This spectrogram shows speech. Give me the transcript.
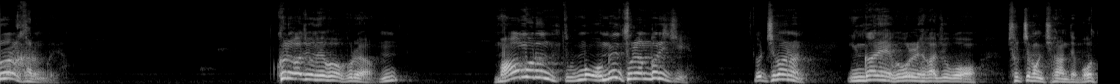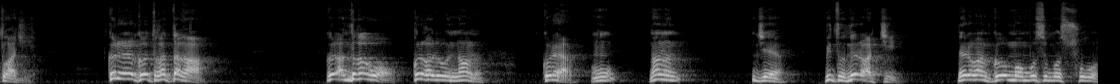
하는 거예요. 그래가지고 내가 그래요. 응? 마음으로는 뭐 없는 들랑거리지. 그렇지만은 인간의 그걸 해가지고 철저방 쳐놨는데 못 들어가지. 그래 그거 들어갔다가 그래 안 들어가고 그래가지고 나는 그래 응? 나는 이제 밑으로 내려왔지 내려가면 그 뭐 무슨 뭐 수,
